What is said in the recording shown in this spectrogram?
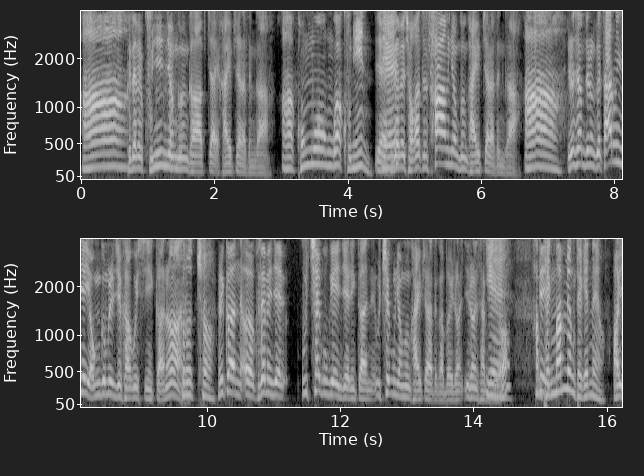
아. 그다음에 군인연금 가입자 가입자라든가. 아 공무원과 군인. 예. 예. 그다음에 저 같은 사학연금 가입자라든가. 아. 이런 사람들은 그 따로 이제 연금을 이제 가고 있으니까는. 그렇죠. 그러니까 어 그다음에 이제 우체국에 이제 그러니까 우체국 연금 가입자라든가 뭐 이런 이런 사람들요. 예. 한 100만 명 되겠네요. 아, 예.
